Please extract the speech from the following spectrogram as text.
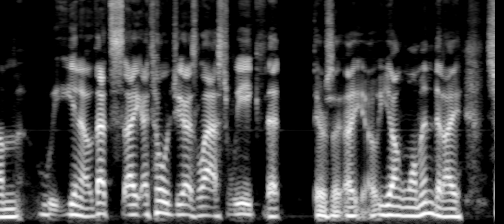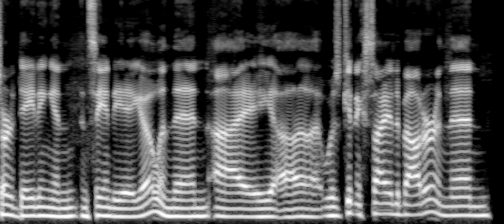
um, we, you know, that's I, I, told you guys last week that there's a, a, young woman that I started dating in, in San Diego, and then I uh, was getting excited about her, and then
